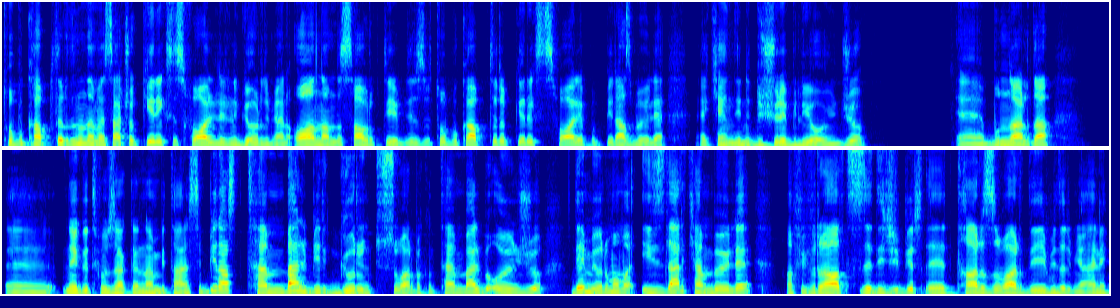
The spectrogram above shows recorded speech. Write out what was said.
topu kaptırdığında da mesela çok gereksiz faullerini gördüm. Yani o anlamda savruk diyebiliriz. Ve topu kaptırıp gereksiz faul yapıp biraz böyle e, kendini düşürebiliyor oyuncu. E, bunlar da e, negatif özelliklerinden bir tanesi. Biraz tembel bir görüntüsü var. Bakın tembel bir oyuncu demiyorum ama izlerken böyle hafif rahatsız edici bir e, tarzı var diyebilirim. Yani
